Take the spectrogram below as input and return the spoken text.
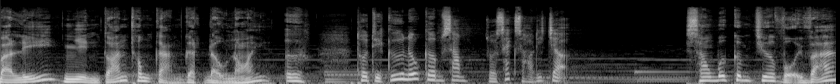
Bà Lý nhìn Toán thông cảm gật đầu nói Ừ Thôi thì cứ nấu cơm xong Rồi xách giỏ đi chợ. Sau bữa cơm trưa vội vã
